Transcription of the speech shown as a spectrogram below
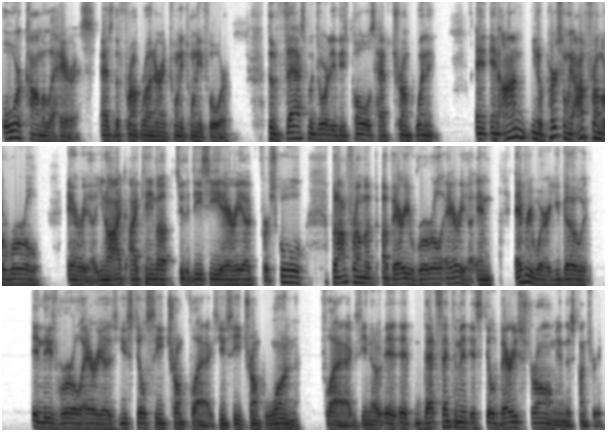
or Kamala Harris as the front runner in 2024. The vast majority of these polls have Trump winning. And, and I'm, you know, personally, I'm from a rural area. You know, I, I came up to the DC area for school, but I'm from a, a very rural area. And everywhere you go in these rural areas, you still see Trump flags. You see Trump won flags. You know, it, it that sentiment is still very strong in this country.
